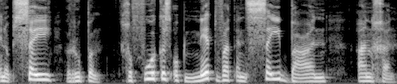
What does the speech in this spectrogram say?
en op sy roeping, gefokus op net wat in sy baan aangaan.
